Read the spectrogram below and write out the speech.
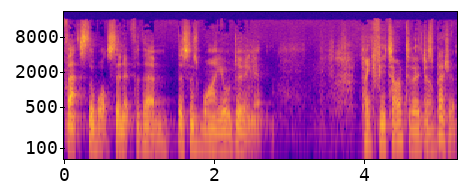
That's the what's in it for them. This is why you're doing it. Thank you for your time today, It's a pleasure.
